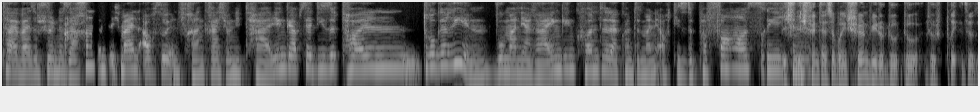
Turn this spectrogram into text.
teilweise schöne Sachen. Und ich meine, auch so in Frankreich und Italien gab's ja diese tollen Drogerien, wo man ja reingehen konnte. Da konnte man ja auch diese Parfums riechen. Ich, ich finde das übrigens schön, wie du, du, du, du, du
